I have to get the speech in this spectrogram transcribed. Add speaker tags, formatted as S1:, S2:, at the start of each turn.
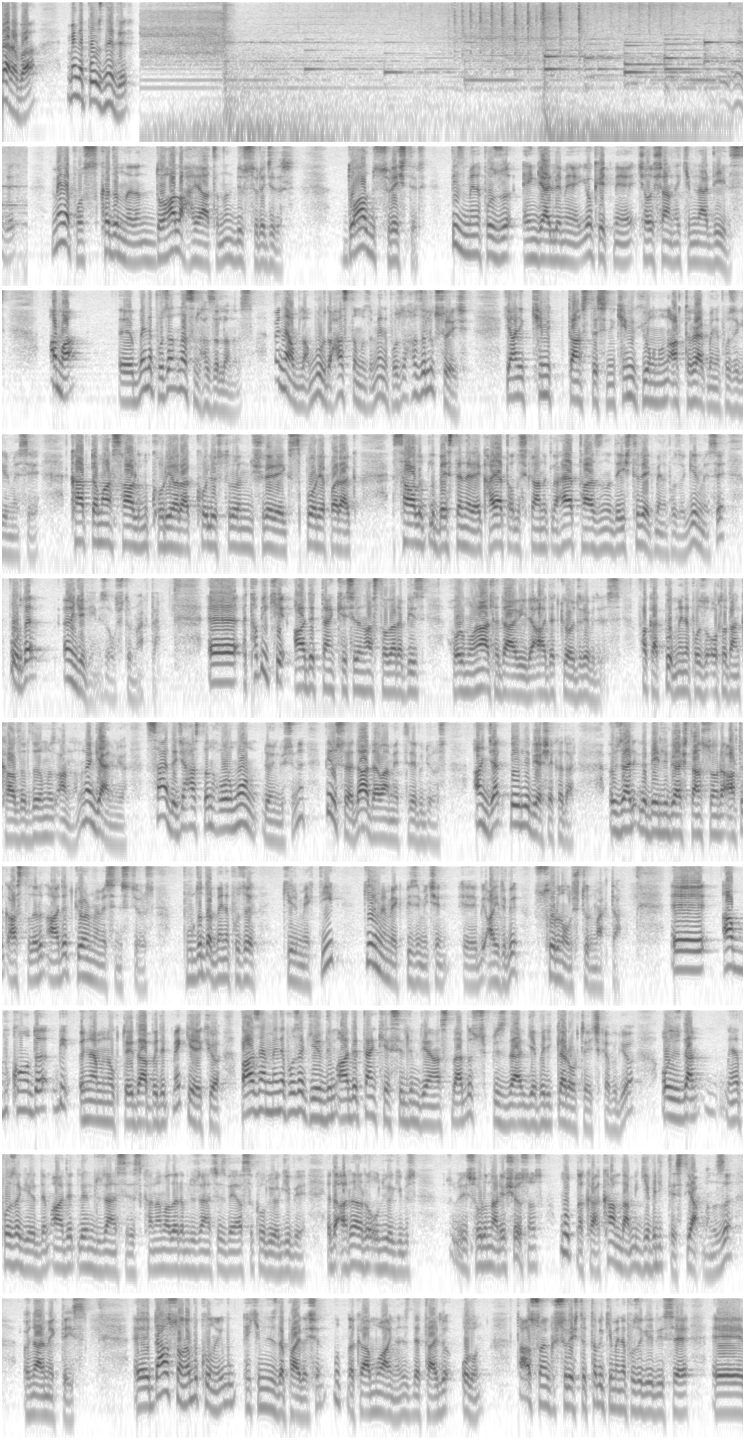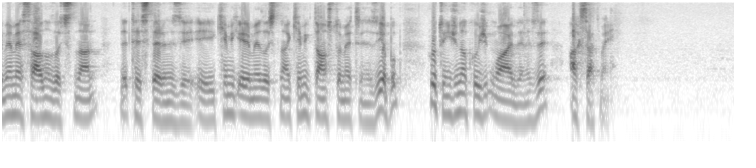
S1: Merhaba, menopoz nedir? Nedir? Menopoz kadınların doğal hayatının bir sürecidir. Doğal bir süreçtir. Biz menopozu engellemeye, yok etmeye çalışan hekimler değiliz. Ama e, menopoza nasıl hazırlanırız? Önemli olan burada hastamızın menopoza hazırlık süreci. Yani kemik densitesini, kemik yoğunluğunu arttırarak menopoza girmesi, kalp damar sağlığını koruyarak, kolesterolünü düşürerek, spor yaparak, sağlıklı beslenerek, hayat alışkanlıkları, hayat tarzını değiştirerek menopoza girmesi burada önceliğimizi oluşturmakta. Ee, tabii ki adetten kesilen hastalara biz hormonal tedaviyle adet gördürebiliriz. Fakat bu menopozu ortadan kaldırdığımız anlamına gelmiyor. Sadece hastanın hormon döngüsünü bir süre daha devam ettirebiliyoruz. Ancak belli bir yaşa kadar. Özellikle belli bir yaştan sonra artık hastaların adet görmemesini istiyoruz. Burada da menopoza girmek değil, girmemek bizim için e, bir ayrı bir sorun oluşturmakta. Ee, abi bu konuda bir önemli noktayı daha belirtmek gerekiyor. Bazen menopoza girdim, adetten kesildim diyen hastalarda sürprizler, gebelikler ortaya çıkabiliyor. O yüzden menopoza girdim, adetlerim düzensiz, kanamalarım düzensiz veya sık oluyor gibi ya da ara ara oluyor gibi e, sorunlar yaşıyorsanız mutlaka kandan bir gebelik testi yapmanızı önermekteyiz. Ee, daha sonra bu konuyu bu hekiminizle paylaşın. Mutlaka muayeneniz detaylı olun. Daha sonraki süreçte tabii ki menopoza girdiyse e, meme sağlığınız açısından testlerinizi, e, kemik erimeniz açısından kemik densitometrenizi yapıp rutin jinekolojik muayenelerinizi aksatmayın.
